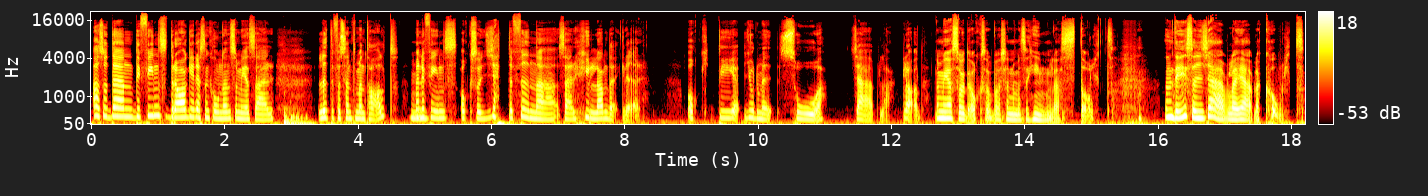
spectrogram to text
Alltså den, det finns drag i recensionen som är så här lite för sentimentalt men det Mm. finns också jättefina så här hyllande grejer. Och det gjorde mig så jävla glad. Men jag såg det också och bara kände mig så himla stolt. Men det är så jävla jävla coolt.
